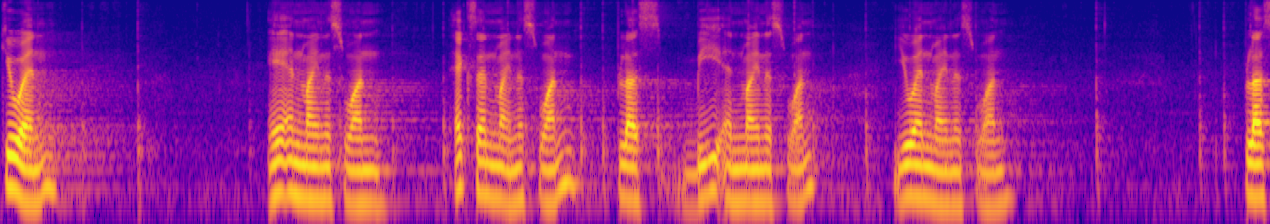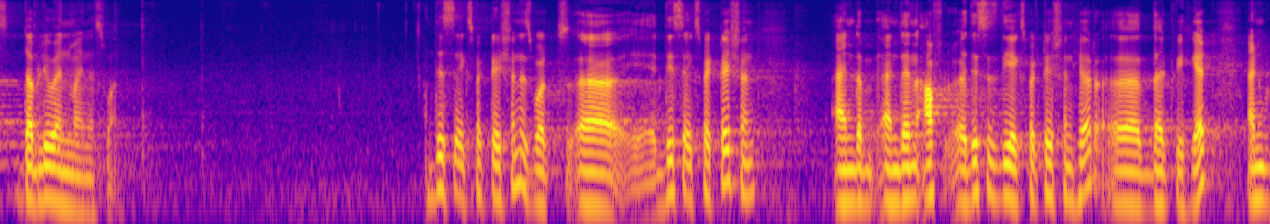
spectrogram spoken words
q n a n minus 1 x n minus 1 plus b n minus 1 u n minus 1 plus W n minus 1. This expectation is what uh, this expectation and the, and then after uh, this is the expectation here uh, that we get and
